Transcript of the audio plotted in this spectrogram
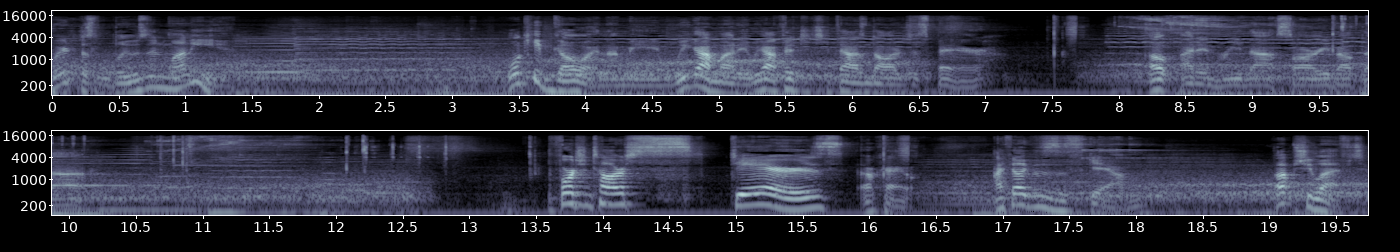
We're just losing money. We'll keep going. I mean, we got money. We got $52,000 to spare. Oh, I didn't read that. Sorry about that. The fortune teller stares. Okay, I feel like this is a scam. Oh, she left.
